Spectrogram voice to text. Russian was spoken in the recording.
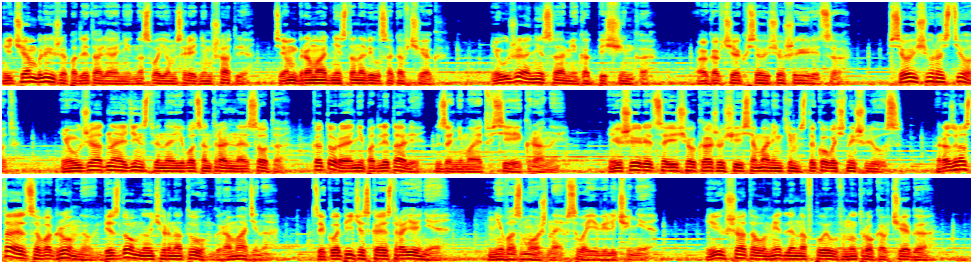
И чем ближе подлетали они на своем среднем шаттле, тем громаднее становился ковчег. И уже они сами, как песчинка. А ковчег все еще ширится, все еще растет. И уже одна единственная его центральная сота, которой они подлетали, занимает все экраны. И ширится еще кажущийся маленьким стыковочный шлюз. Разрастается в огромную, бездомную черноту громадина. Циклопическое строение, невозможное в своей величине. Их шаттл медленно вплыл внутрь ковчега.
